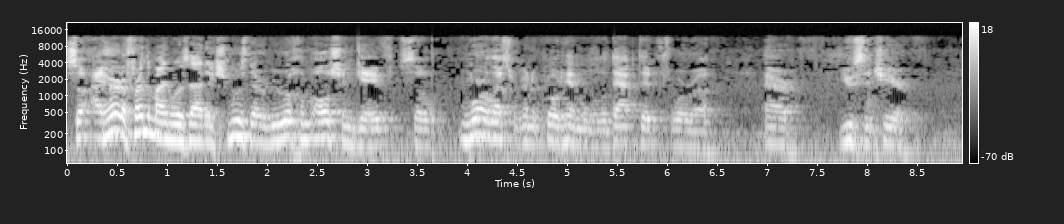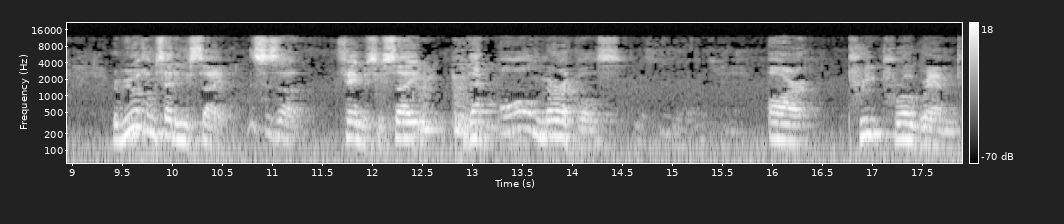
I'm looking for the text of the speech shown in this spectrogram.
so I heard a friend of mine was at a shmuz that Rabbi Rucham Olshin gave. So more or less, we're going to quote him, and we'll adapt it for uh, our usage here. Rabbi Rucham said in Yisai, this is a famous Yisai, that all miracles are pre-programmed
